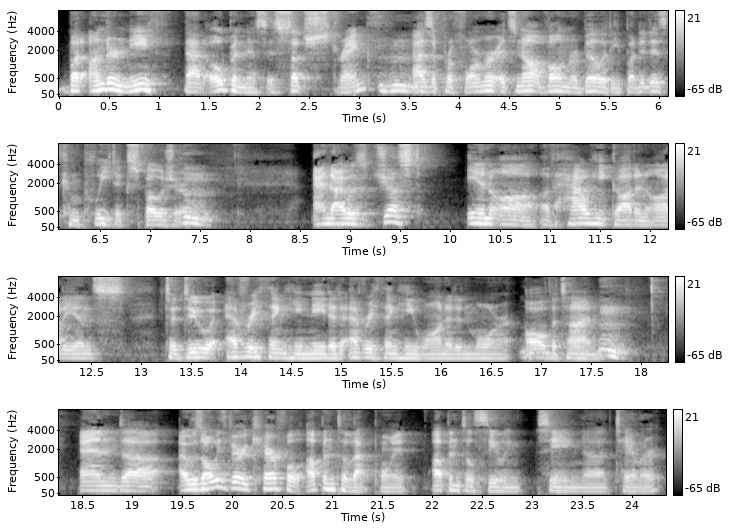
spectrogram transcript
But underneath that openness is such strength as a performer. It's not vulnerability but it is complete exposure. And i was just in awe of how he got an audience to do everything he needed everything he wanted and more all the time. And uh, I was always very careful up until that point, up until seeing seeing uh, Taylor.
